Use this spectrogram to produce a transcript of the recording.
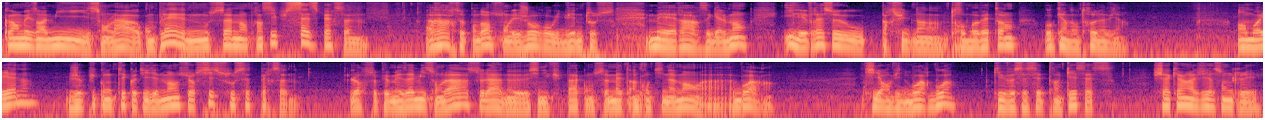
Quand mes amis sont là au complet, nous sommes en principe 16 personnes. Rares cependant sont les jours où ils viennent tous, mais rares également, il est vrai ceux où, par suite d'un trop mauvais temps, aucun d'entre eux ne vient. En moyenne, je puis compter quotidiennement sur 6 ou 7 personnes. Lorsque mes amis sont là, cela ne signifie pas qu'on se mette incontinemment à, boire. Qui a envie de boire, boit. Qui veut cesser de trinquer, cesse. Chacun agit à son gré,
